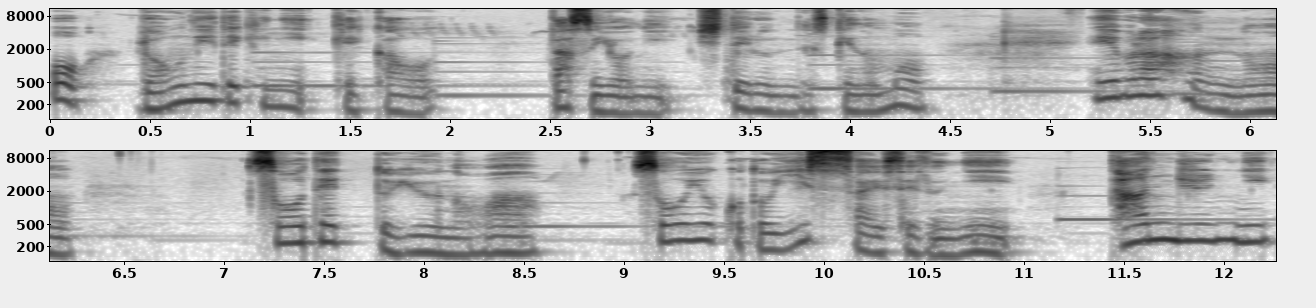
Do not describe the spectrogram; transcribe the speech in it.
を論理的に結果を出すようにしてるんですけども、エイブラハンの想定というのは、そういうことを一切せずに、単純に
